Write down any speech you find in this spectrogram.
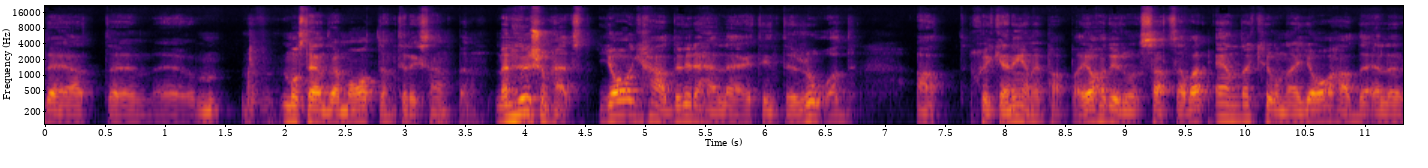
det är att eh, eh, måste ändra maten till exempel. Men hur som helst, jag hade vid det här läget inte råd att skicka ner min pappa. Jag hade ju då satsat varenda krona jag hade, eller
